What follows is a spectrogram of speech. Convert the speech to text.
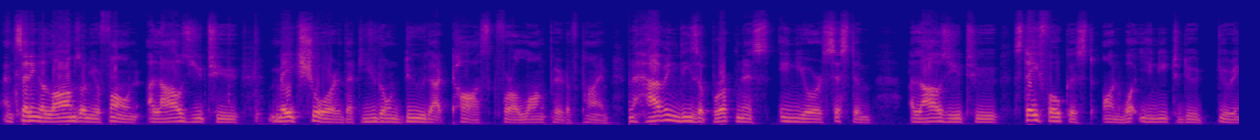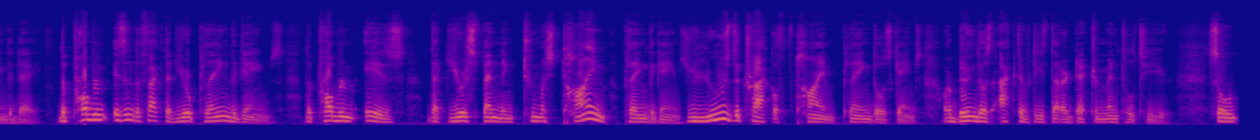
and setting alarms on your phone allows you to make sure that you don't do that task for a long period of time. And having these abruptness in your system allows you to stay focused on what you need to do during the day. The problem isn't the fact that you're playing the games. The problem is that you're spending too much time playing the games. You lose the track of time playing those games or doing those activities that are detrimental to you. So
